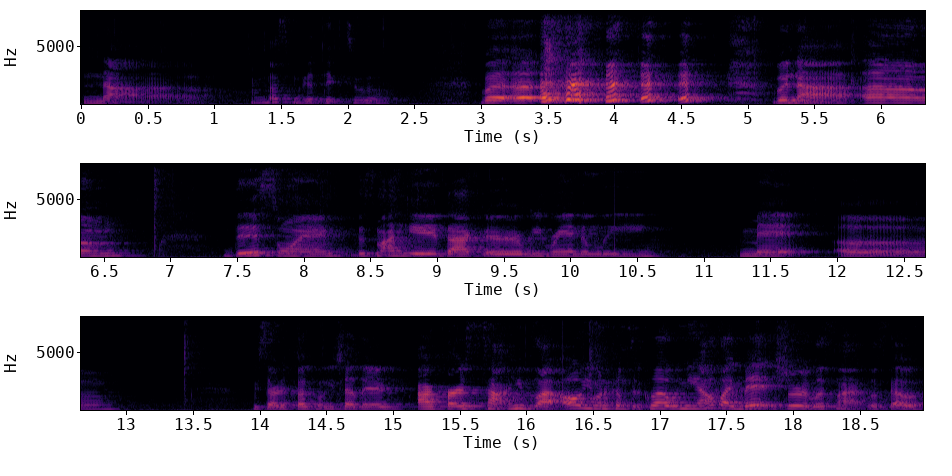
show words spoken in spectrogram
Nah, that's some good dick too though. But uh, but nah. Um, this one, this my head doctor. We randomly met. Uh, We started fucking with each other. Our first time, he was like, "Oh, you want to come to the club with me?" I was like, "Bet, sure, let's not, let's go."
